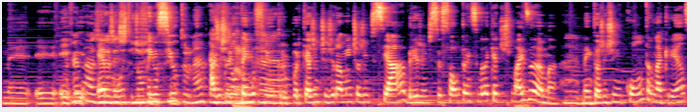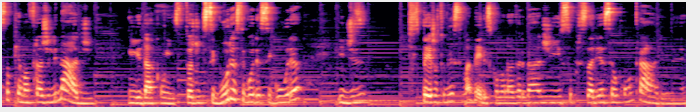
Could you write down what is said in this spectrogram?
Né? É verdade, é né? a gente não tem o filtro, né? A gente não tem o daqui. filtro, porque a gente geralmente a gente se abre, a gente se solta em cima da que a gente mais ama. É. Uhum. né? Então a gente encontra na criança o que é uma fragilidade em lidar com isso. Então a gente segura, segura, segura e des- despeja tudo em cima deles, quando na verdade isso precisaria ser o contrário, né?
